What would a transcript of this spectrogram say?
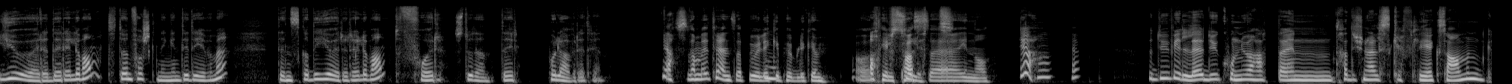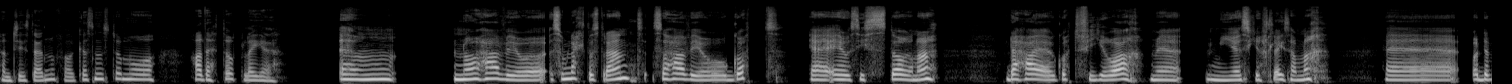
gjøre det relevant, den forskningen de driver med, den skal de gjøre relevant for studenter på lavere trinn. Ja, så da må de trene seg på ulike publikum, og Absolutt. tilpasse innhold. Du ville, du kunne jo hatt en tradisjonell skriftlig eksamen kanskje istedenfor. Hva syns du om å ha dette opplegget? Um, nå har vi jo, som lektorstudent, så har vi jo gått Jeg er jo siste året og da har jeg jo gått fire år med mye skriftlige eksamener. Eh, og det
